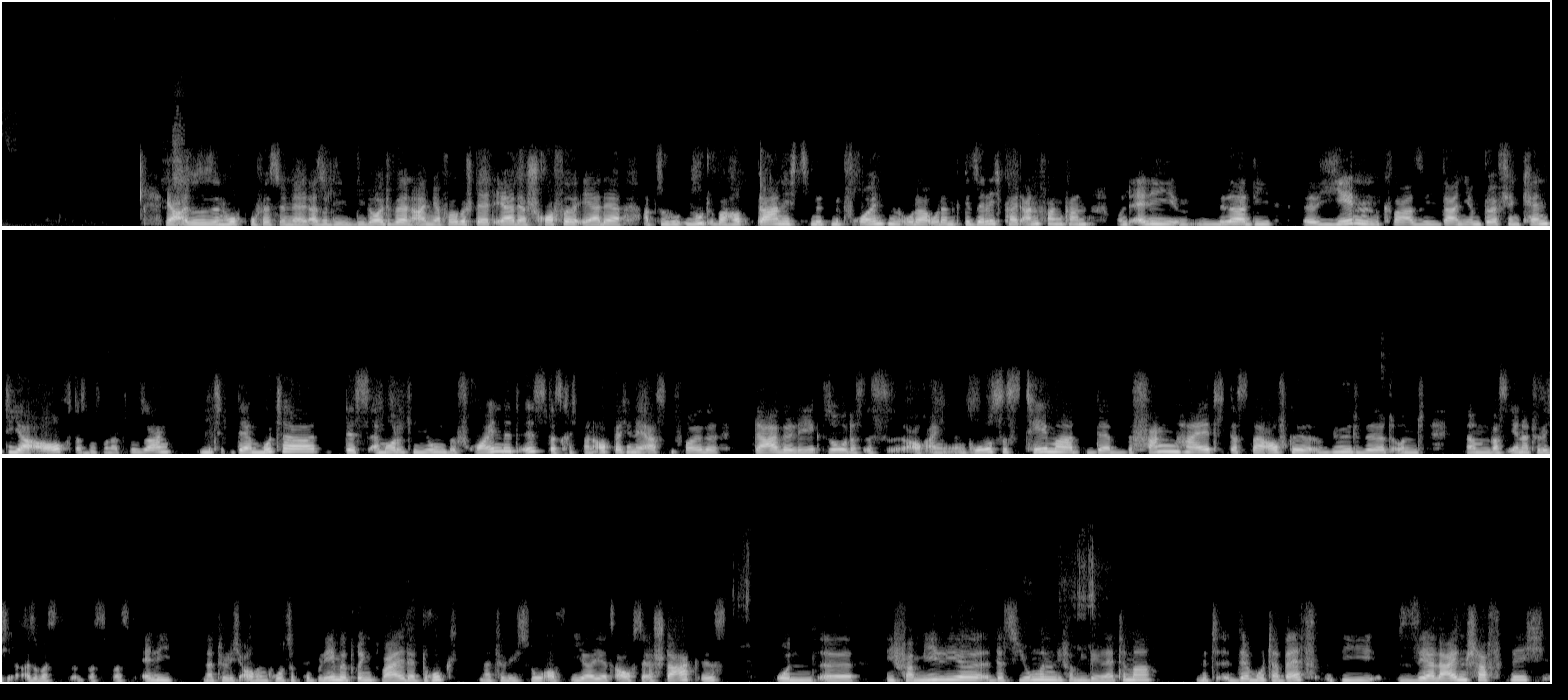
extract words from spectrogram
Ja, also sie sind hochprofessionell. Also die, die Leute werden einem ja vorgestellt, er der Schroffe, er der absolut überhaupt gar nichts mit, mit Freunden oder, oder mit Geselligkeit anfangen kann. Und Ellie Miller, die jeden quasi da in ihrem Dörfchen kennt, die ja auch, das muss man dazu sagen, mit der Mutter des ermordeten Jungen befreundet ist. Das kriegt man auch gleich in der ersten Folge dargelegt. So, das ist auch ein, ein großes Thema der Befangenheit, das da aufgewühlt wird und ähm, was ihr natürlich, also was, was, was Ellie natürlich auch in große Probleme bringt, weil der Druck natürlich so auf ihr jetzt auch sehr stark ist und äh, die Familie des Jungen, die Familie Latimer mit der Mutter Beth, die sehr leidenschaftlich äh,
